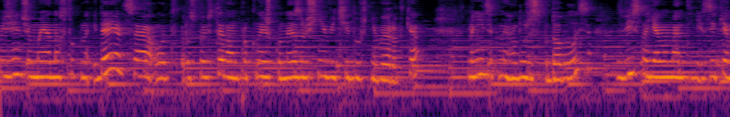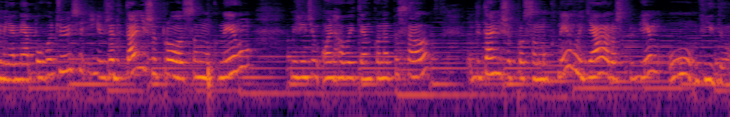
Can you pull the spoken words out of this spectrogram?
Між іншим, моя наступна ідея це от розповісти вам про книжку Незручні відчайдушні виродки. Мені ця книга дуже сподобалася. Звісно, є моменти, з якими я не погоджуюся, і вже детальніше про саму книгу, між іншим, Ольга Войтенко написала. Детальніше про саму книгу я розповім у відео.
